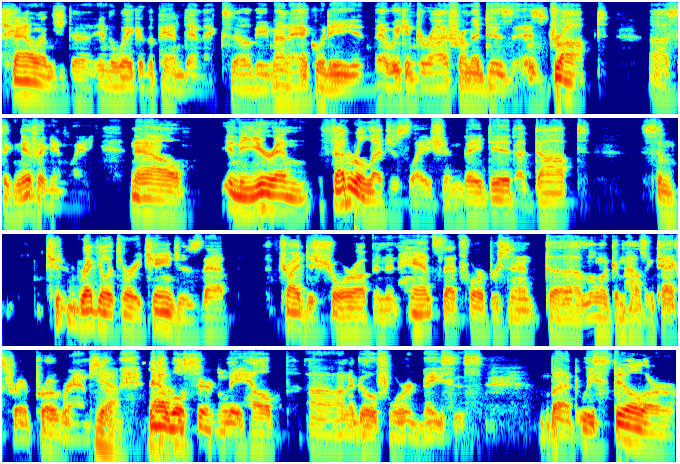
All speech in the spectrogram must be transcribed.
challenged uh, in the wake of the pandemic. So the amount of equity that we can derive from it is, has dropped uh, significantly. Now, in the year end federal legislation, they did adopt some ch- regulatory changes that tried to shore up and enhance that 4% uh, low income housing tax credit program. So yeah. that will certainly help uh, on a go forward basis. But we still are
